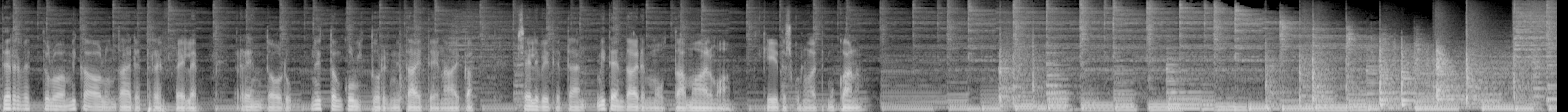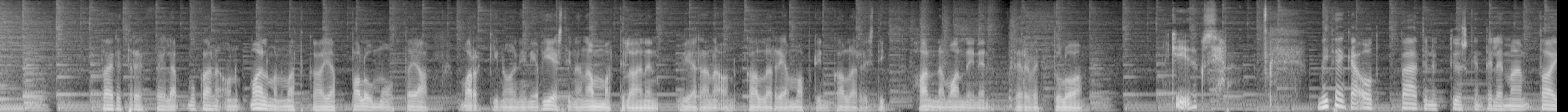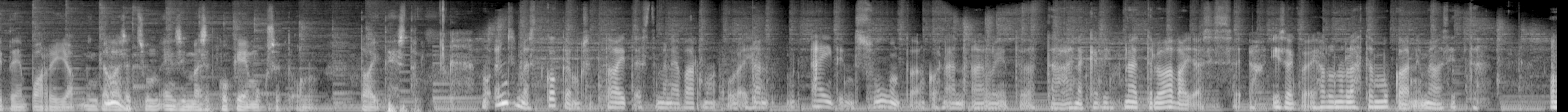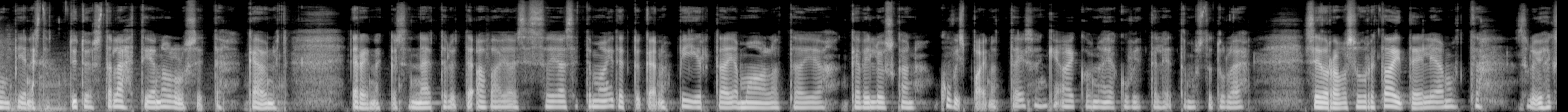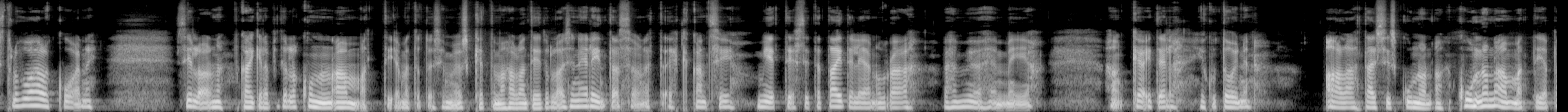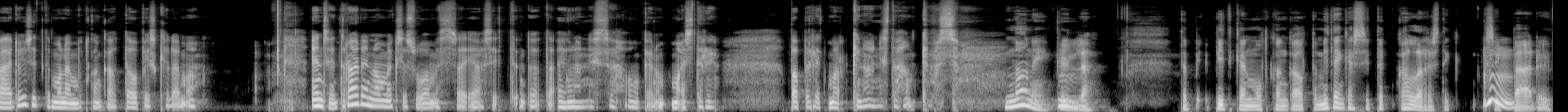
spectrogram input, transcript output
Tervetuloa Mika Oulun taidetreffeille. Rentoudu. Nyt on kulttuurin ja taiteen aika. Selvitetään, miten taide muuttaa maailmaa. Kiitos kun olet mukana. Taidetreffeillä mukana on maailmanmatkaaja, palumuuttaja, markkinoinnin ja viestinnän ammattilainen. Vieraana on Galleria Mapdin galleristi Hanna Manninen. Tervetuloa. Kiitoksia. Mitenkä oot päätynyt työskentelemään taiteen pariin ja minkälaiset sun ensimmäiset kokemukset on taiteesta? Mun ensimmäiset kokemukset taiteesta menee varmaan kuule ihan äidin suuntaan, kun hän oli, tuota, aina kävi näyttelyavajaisissa ja isäkö ei halunnut lähteä mukaan, niin mä sitten olen pienestä tytöstä lähtien ollut sitten käynyt erinäköisen näyttelyiden avajaisissa. Ja sitten mä oon itse tykännyt piirtää ja maalata ja kävin Lyskan kuvispainotteisenkin aikoina ja kuvittelin, että musta tulee seuraava suuri taiteilija, mutta se oli 90-luvun alkua, niin silloin kaikilla piti olla kunnon ammatti. Ja mä totesin myöskin, että mä haluan tietynlaisen elintason, että ehkä kansi miettiä sitä taiteilijan uraa vähän myöhemmin ja hankkia itsellä joku toinen ala, tai siis kunnon, kunnon ammatti, ja päädyin sitten monen mutkan kautta opiskelemaan. Ensin tradenomiksi Suomessa ja sitten tuota Englannissa olen käynyt maisterin paperit markkinoinnista hankkimassa. No niin, kyllä. Mm. Pitkän mutkan kautta. Mitenkäs sitten galleristiksi hmm. päädyit?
